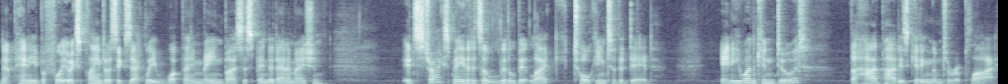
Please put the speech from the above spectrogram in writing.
Now, Penny, before you explain to us exactly what they mean by suspended animation, it strikes me that it's a little bit like talking to the dead. Anyone can do it, the hard part is getting them to reply.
